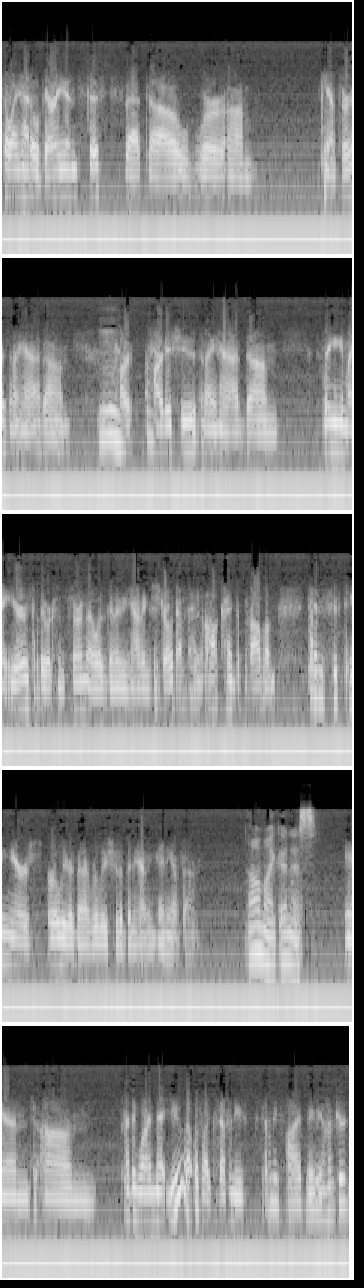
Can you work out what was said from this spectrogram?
So I had ovarian cysts that uh, were um, cancerous, and I had um, heart heart issues, and I had um, ringing in my ears. So they were concerned I was going to be having stroke. I was having all kinds of problems. Ten, fifteen years earlier than I really should have been having any of them. Oh my goodness. And um, I think when I met you, that was like 70, 75, maybe 100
